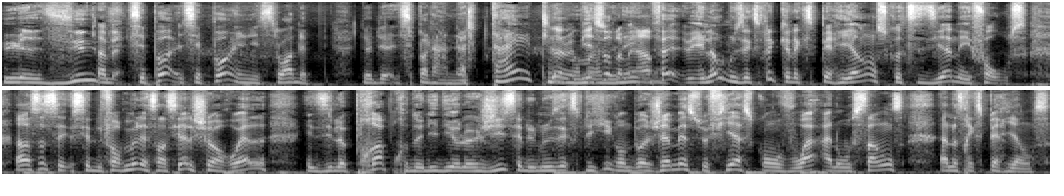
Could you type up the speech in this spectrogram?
l'a vu. Ah ben. c'est pas c'est pas une histoire de, de, de- c'est pas dans notre tête. là, Non, mais bien sûr, non, mais en fait, et là, on nous explique que l'ex- expérience quotidienne est fausse. Alors ça, c'est c'est une formule essentielle chez Orwell. Il dit le propre de l'idéologie, c'est de nous expliquer qu'on ne doit jamais se fier à ce qu'on voit, à nos sens, à notre expérience.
